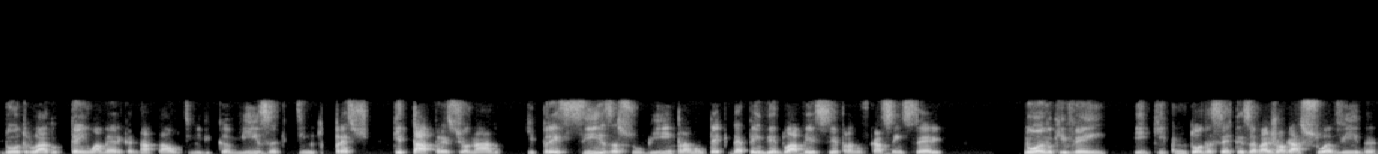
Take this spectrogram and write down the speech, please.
Do outro lado, tem o América de Natal, time de camisa, time que está pressionado, que precisa subir para não ter que depender do ABC, para não ficar sem série no ano que vem, e que com toda certeza vai jogar a sua vida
